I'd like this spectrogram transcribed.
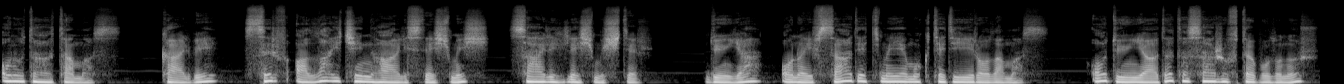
onu dağıtamaz. Kalbi sırf Allah için halisleşmiş, salihleşmiştir. Dünya ona ifsad etmeye muktedir olamaz. O dünyada tasarrufta bulunur,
